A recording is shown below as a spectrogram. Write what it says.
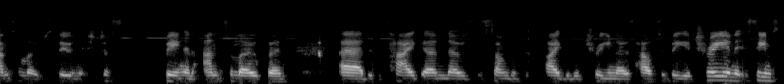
antelope's doing it's just being an antelope and uh, the tiger knows the song of the tiger the tree knows how to be a tree. And it seems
